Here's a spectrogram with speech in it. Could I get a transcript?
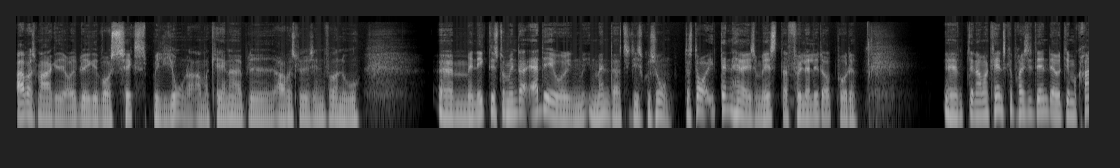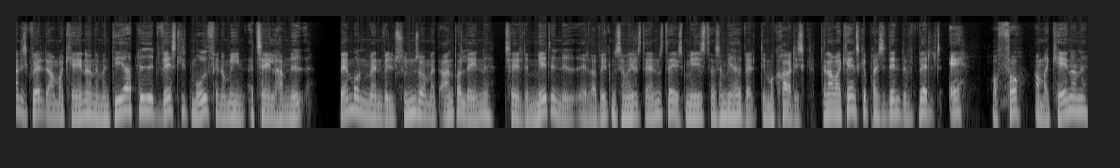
arbejdsmarked i øjeblikket, hvor 6 millioner amerikanere er blevet arbejdsløse inden for en uge. Øh, men ikke desto mindre er det jo en, en mand, der er til diskussion. Der står i den her sms, der følger lidt op på det. Øh, den amerikanske præsident er jo demokratisk valgt af amerikanerne, men det er blevet et vestligt modfænomen at tale ham ned. Hvad må man vel synes om, at andre lande talte Mette ned, eller hvilken som helst anden statsminister, som vi havde valgt demokratisk? Den amerikanske præsident er valgt af og for amerikanerne,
